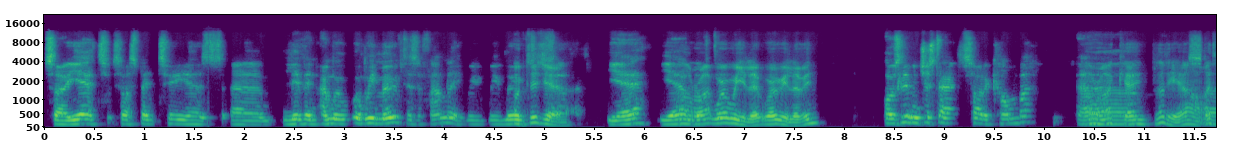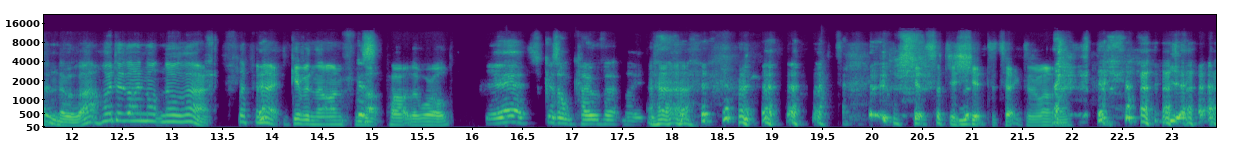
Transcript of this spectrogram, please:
So yeah, t- so I spent two years um, living, and we, we moved as a family. We, we moved. Oh, did you? uh, yeah, yeah. All right. Where were you? Li- where were you living? I was living just outside of Comber. All right. Okay. Um, Bloody hell! I didn't know that. How did I not know that? Flipping it. Given that I'm from that part of the world. Yeah, it's because I'm covert, mate. Shit, such a shit detective, aren't I? yeah.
